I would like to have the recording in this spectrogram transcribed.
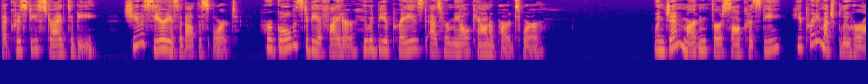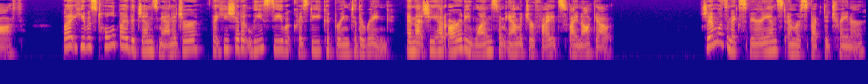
that Christy strived to be. She was serious about the sport. Her goal was to be a fighter who would be appraised as her male counterparts were. When Jim Martin first saw Christy, he pretty much blew her off. But he was told by the gym's manager that he should at least see what Christy could bring to the ring, and that she had already won some amateur fights by knockout. Jim was an experienced and respected trainer.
